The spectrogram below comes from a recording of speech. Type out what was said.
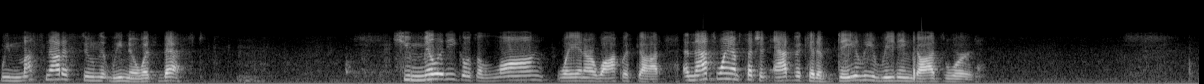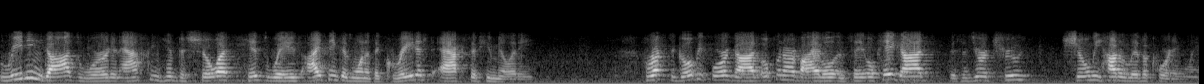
We must not assume that we know what's best. Humility goes a long way in our walk with God. And that's why I'm such an advocate of daily reading God's Word reading God's Word and asking Him to show us His ways, I think, is one of the greatest acts of humility. For us to go before God, open our Bible, and say, Okay, God, this is your truth. Show me how to live accordingly.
